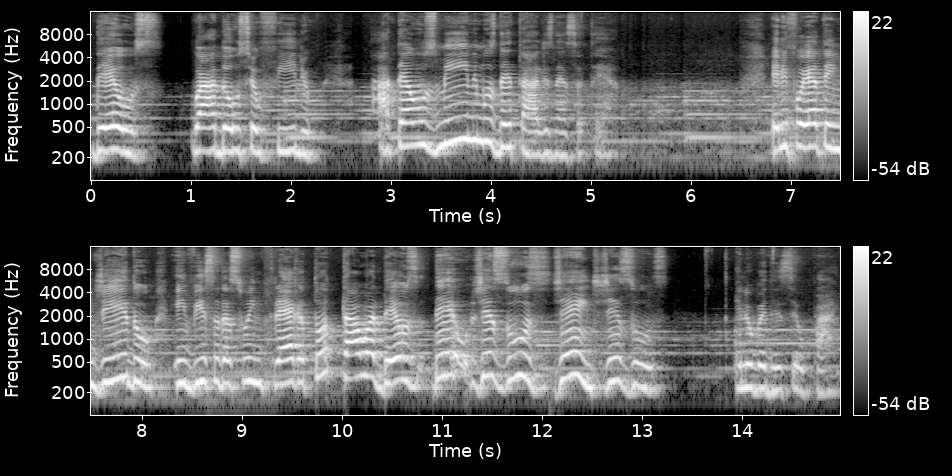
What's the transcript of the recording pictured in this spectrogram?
Deus guardou o seu filho até os mínimos detalhes nessa terra. Ele foi atendido em vista da sua entrega total a Deus. Deus, Jesus, gente, Jesus. Ele obedeceu o Pai.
